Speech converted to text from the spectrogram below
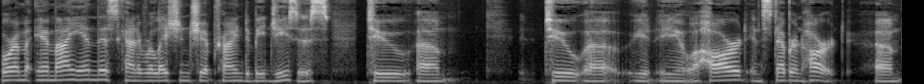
or am am I in this kind of relationship trying to be Jesus to um, to uh, you, you, know a hard and stubborn heart? Um,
